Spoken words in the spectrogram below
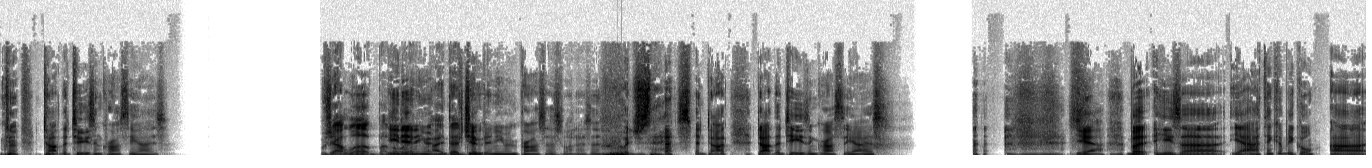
dot the t's and cross the i's. which I love. By the He way, didn't even. I, Chip do- didn't even process what I said. What'd you say? I said dot dot the T's and cross the I's. yeah, but he's uh yeah, I think it'll be cool. Uh,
